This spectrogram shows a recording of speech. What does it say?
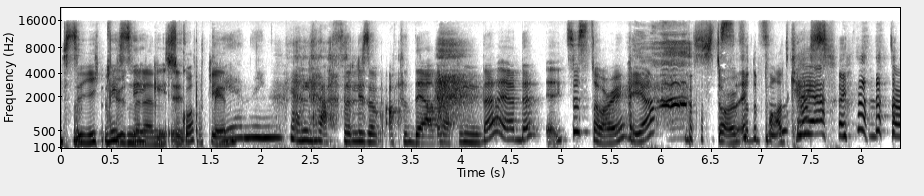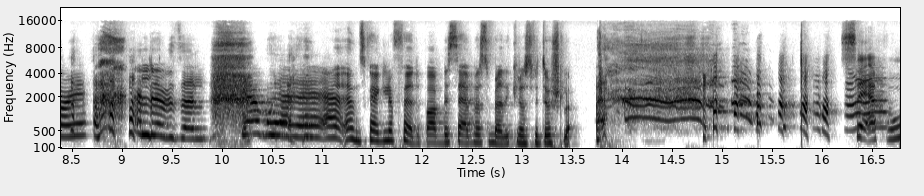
Hvis det gikk hvis under gikk en trening, Eller altså, liksom, at det hadde vært en det, det, It's a story. Ja. Story for the podcast. yeah, it's a story. Jeg lever selv. ja, det? Jeg ønska egentlig å føde på ABC, men så ble det CrossFit Oslo. CFO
